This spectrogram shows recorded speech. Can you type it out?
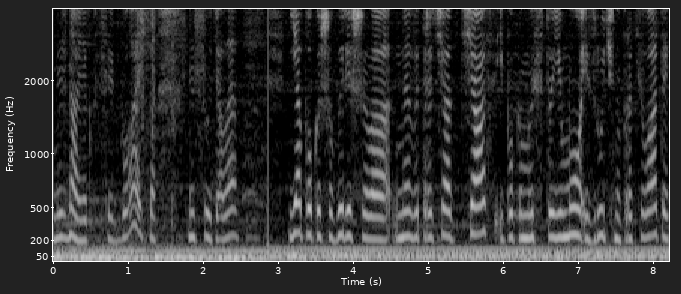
Не знаю, як це все відбувається, не суть, але я поки що вирішила не витрачати час, і поки ми стоїмо і зручно працювати,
